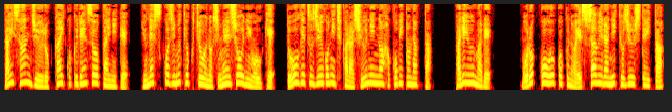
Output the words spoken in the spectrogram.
第36回国連総会にてユネスコ事務局長の指名承認を受け、同月15日から就任の運びとなった。パリ生まれ。モロッコ王国のエッサウィラに居住していた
